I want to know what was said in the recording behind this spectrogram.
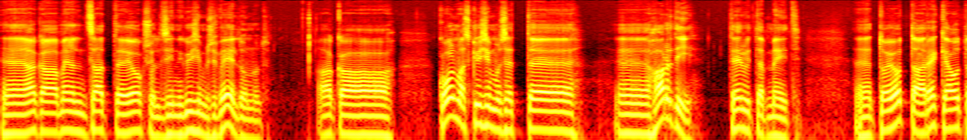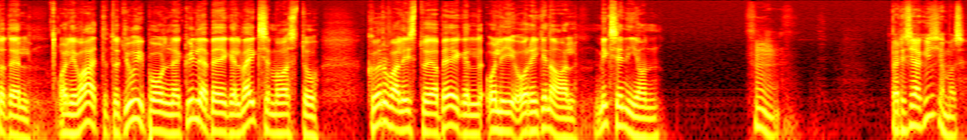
aga meil on saate jooksul siin küsimusi veel tulnud. aga kolmas küsimus, et äh, Hardi tervitab meid Toyota rekeautodel oli vahetatud juhipoolne küljepeegel väiksema vastu kõrvalistuja peegel oli originaal, miks see nii on hmm.? päris hea küsimus.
